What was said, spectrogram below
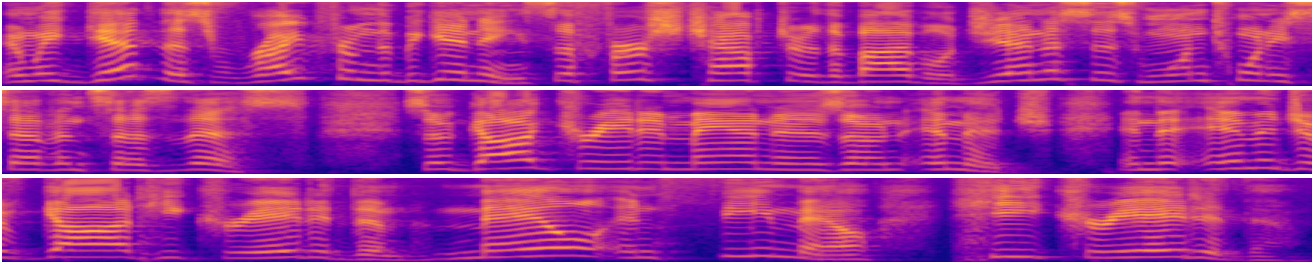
And we get this right from the beginning. It's the first chapter of the Bible. Genesis 1:27 says this. So God created man in his own image. In the image of God he created them. Male and female he created them.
